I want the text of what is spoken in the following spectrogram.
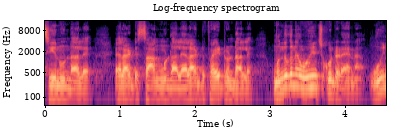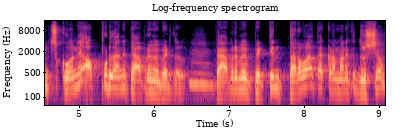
సీన్ ఉండాలి ఎలాంటి సాంగ్ ఉండాలి ఎలాంటి ఫైట్ ఉండాలి. ముందుగానే ఊహించుకుంటాడు ఆయన. ఊహించుకొని అప్పుడు దాన్ని పేపర్ మీద పెడతాడు. పేపర్ మీద పెట్టిన తర్వాత అక్కడ మనకి దృశ్యం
